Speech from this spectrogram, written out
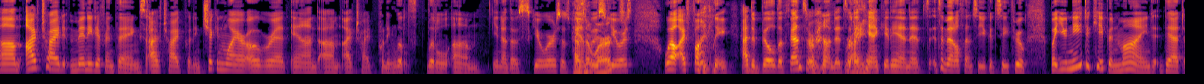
um, I've tried many different things. I've tried putting chicken wire over it, and um, I've tried putting little, little, um, you know, those skewers, those bamboo skewers. Well, I finally had to build a fence around it so right. they can't get in. It's it's a metal fence so you could see through. But you need to keep in mind that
